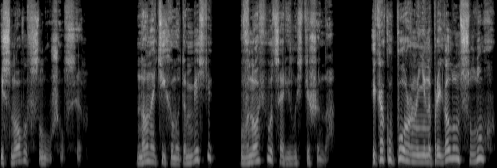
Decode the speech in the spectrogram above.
и снова вслушался. Но на тихом этом месте вновь воцарилась тишина. И как упорно не напрягал он слух,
